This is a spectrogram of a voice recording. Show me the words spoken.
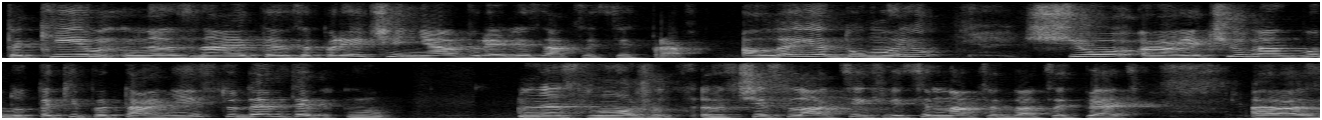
такі, знаєте, заперечення в реалізації цих прав. Але я думаю, що е, якщо у нас будуть такі питання, і студенти не зможуть з числа цих 18-25 е, е,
